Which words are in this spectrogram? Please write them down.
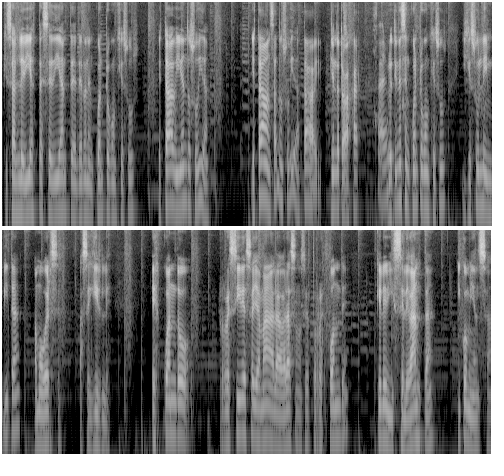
Quizás Leví hasta ese día antes de tener un encuentro con Jesús estaba viviendo su vida y estaba avanzando en su vida, estaba yendo a trabajar, Claro. pero tiene ese encuentro con Jesús y Jesús le invita a moverse, a seguirle. Es cuando recibe esa llamada, la abraza, ¿no es cierto? Responde, que Levi se levanta y comienza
